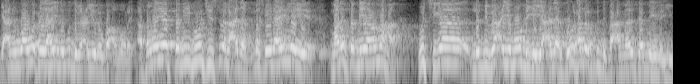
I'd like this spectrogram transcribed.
yani waa wuxuu ilaahay inagu dabeeciyo inagu abuuray. Afaman yabtaqii biwajhi su'al cadaab. Marka ilaahay leeyahy maalinta qiyaamaha wejigaa la difaacaya buu udhigaya cadaabka. Wax alla wax ku difaaca maalintaa ma helayo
